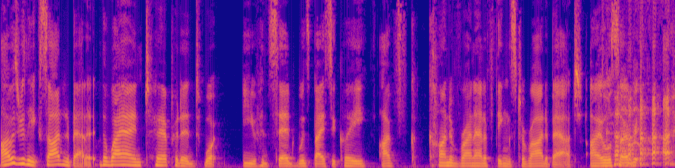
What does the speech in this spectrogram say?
I was really excited about it. The way I interpreted what you had said was basically I've kind of run out of things to write about. I also re-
